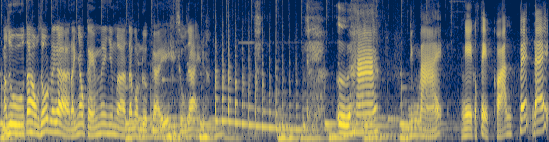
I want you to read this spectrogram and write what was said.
Mặc dù ta học dốt với cả đánh nhau kém ấy, nhưng mà ta còn được cái số dài nữa. Ừ ha. Nhưng mà ấy Nghe có vẻ khó ăn phết đấy.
